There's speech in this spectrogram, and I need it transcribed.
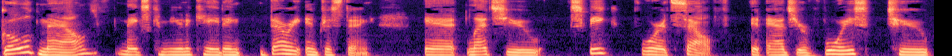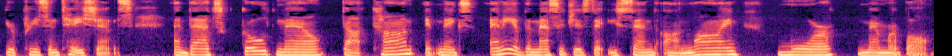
Gold Mail makes communicating very interesting. It lets you speak for itself. It adds your voice to your presentations. And that's goldmail.com. It makes any of the messages that you send online more memorable.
